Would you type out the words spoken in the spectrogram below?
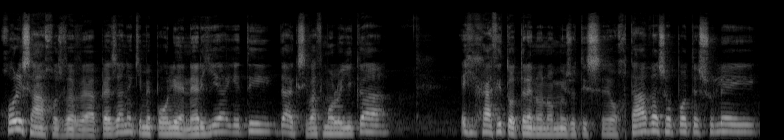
Χωρίς άγχος βέβαια παίζανε και με πολλή ενέργεια γιατί εντάξει βαθμολογικά έχει χαθεί το τρένο νομίζω της οχτάδας οπότε σου λέει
